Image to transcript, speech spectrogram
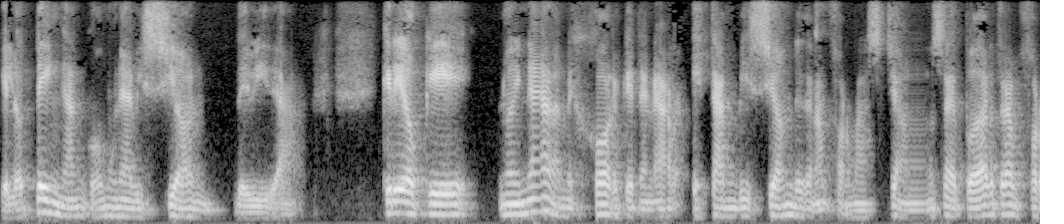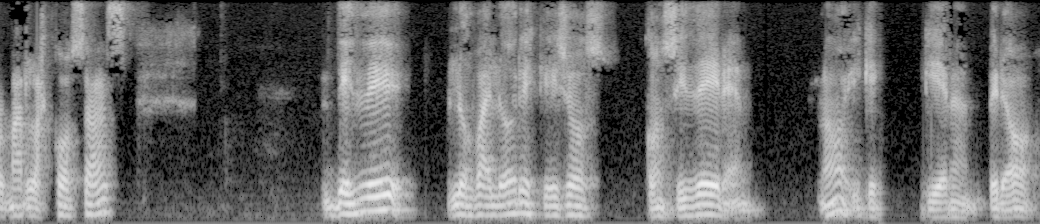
Que lo tengan como una visión de vida. Creo que no hay nada mejor que tener esta ambición de transformación, o sea, de poder transformar las cosas desde los valores que ellos consideren, ¿no? Y que quieran, pero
